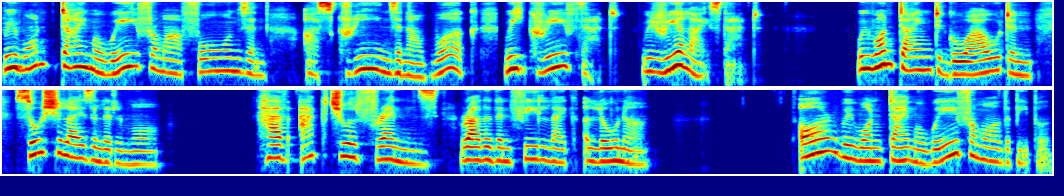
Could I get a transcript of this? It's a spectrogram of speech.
We want time away from our phones and our screens and our work. We crave that. We realize that. We want time to go out and socialize a little more, have actual friends rather than feel like a loner. Or we want time away from all the people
